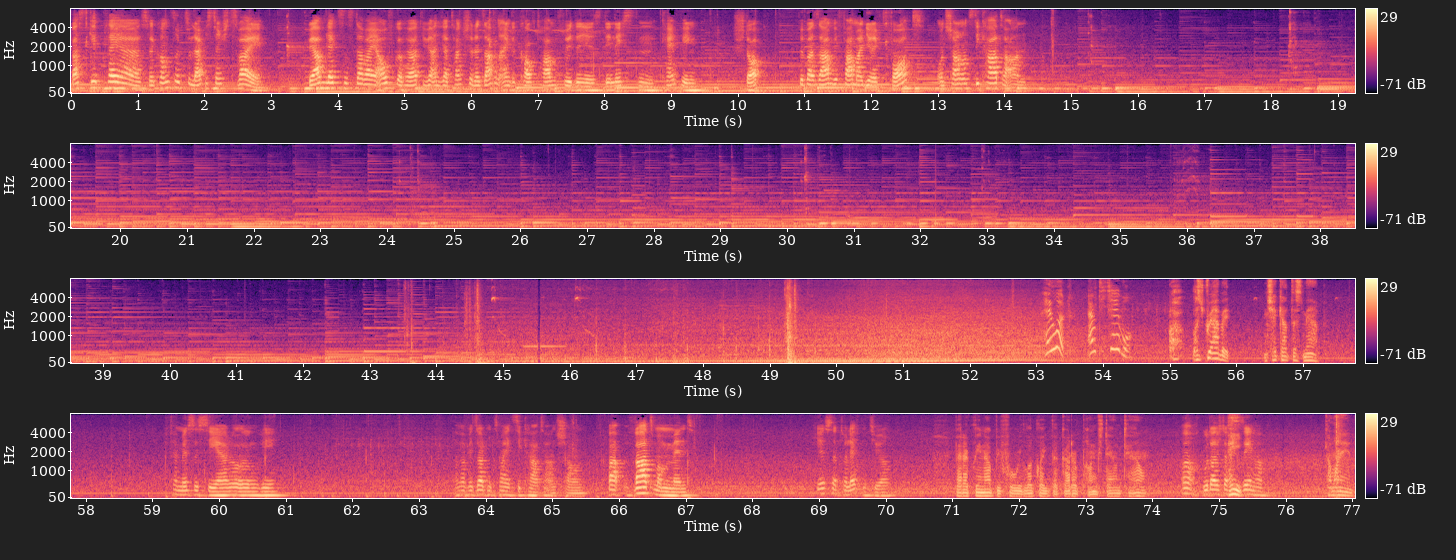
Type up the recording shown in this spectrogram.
Was geht, Players? Willkommen zurück zu Life is Strange 2. Wir haben letztens dabei aufgehört, wie wir an dieser Tankstelle Sachen eingekauft haben für des, den nächsten Camping-Stopp. Ich würde mal sagen, wir fahren mal direkt fort und schauen uns die Karte an. Hey, look! Empty table! Oh, let's grab it and check out this map. Ich vermisse Seattle irgendwie. Aber wir sollten uns mal jetzt die Karte anschauen. Wa warte mal einen Moment. Hier ist eine Toilettentür. Better clean up before we look like the gutter punks downtown. Ah, gut, dass ich das Hey. gesehen habe. Come on in.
